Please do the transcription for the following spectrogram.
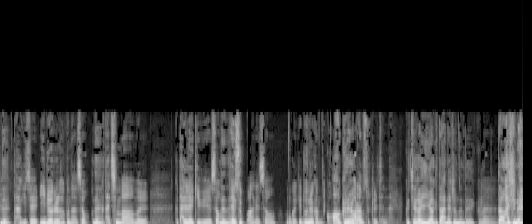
네. 딱 이제 이별을 하고 나서 네. 그 다친 마음을 그 달래기 위해서 네네. 대숲 안에서 뭔가 이렇게 눈을 감고 아, 그래요? 바람 소리를 듣는. 그 제가 이야기도 안 해줬는데 그 네. 딱 하시네요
